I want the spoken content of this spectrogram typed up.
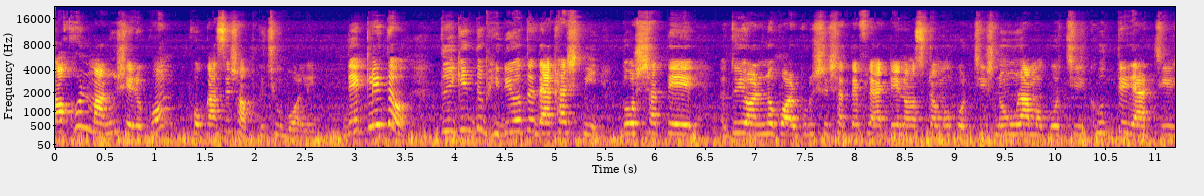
তখন মানুষ এরকম ফোকাসে সব কিছু বলে। দেখলি তো? তুই কিন্তু ভিডিওতে দেখাসনি, তোর সাথে, তুই অন্য পরপুরুষের সাথে ফ্ল্যাটে নষ্টমো করছিস, নোংরামো করছিস, ঘুরতে যাচ্ছিস,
